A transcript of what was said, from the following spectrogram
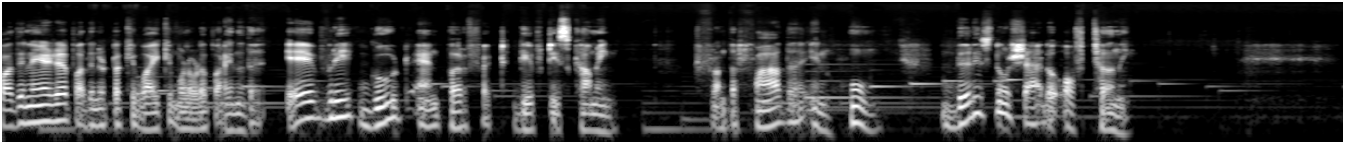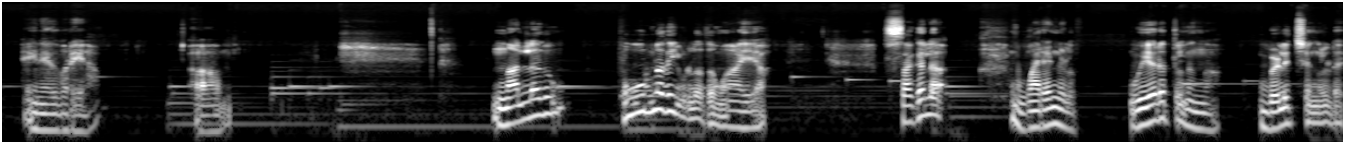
പതിനേഴ് പതിനെട്ടൊക്കെ വായിക്കുമ്പോൾ അവിടെ പറയുന്നത് every good and perfect gift is coming from the Father in whom there is no shadow of turning എങ്ങനെയത് പറയാം. നല്ലതും പൂർണതയുള്ളതുമായ സകല വരങ്ങളും ഉയരത്തിൽ നിന്ന് വെളിച്ചങ്ങളുടെ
